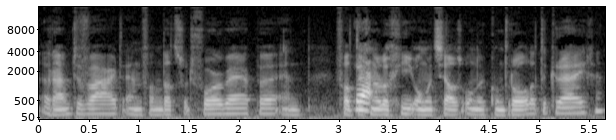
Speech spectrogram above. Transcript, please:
ruimtevaart en van dat soort voorwerpen en van Ja. technologie om het zelfs onder controle te krijgen.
